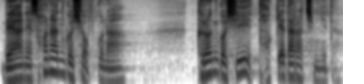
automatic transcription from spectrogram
내 안에 선한 것이 없구나. 그런 것이 더 깨달아집니다.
